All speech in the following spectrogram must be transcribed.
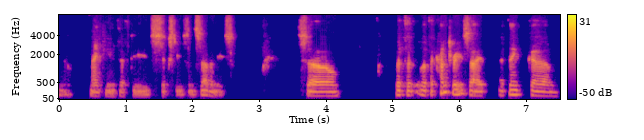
you know, 1950s, 60s, and 70s. So with the, with the countries, I, I think um,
